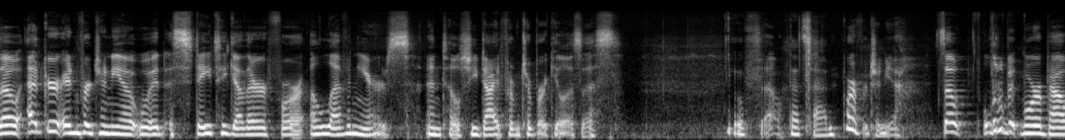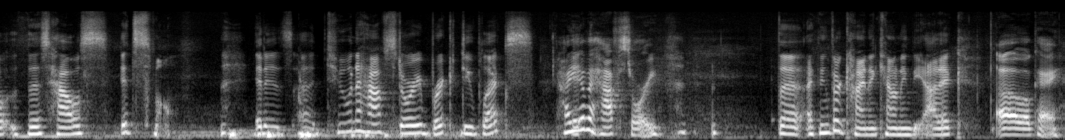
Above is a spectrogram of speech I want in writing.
So Edgar and Virginia would stay together for 11 years until she died from tuberculosis. Oof, So. that's sad. Poor Virginia. So, a little bit more about this house. It's small. It is a two and a half story brick duplex. How do you have a half story? The I think they're kind of counting the attic. Oh, okay.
